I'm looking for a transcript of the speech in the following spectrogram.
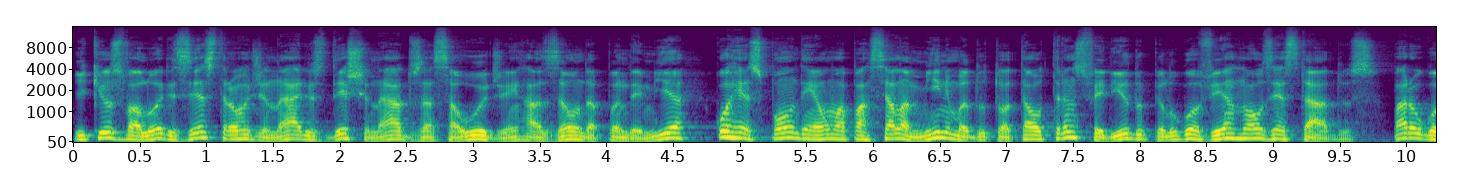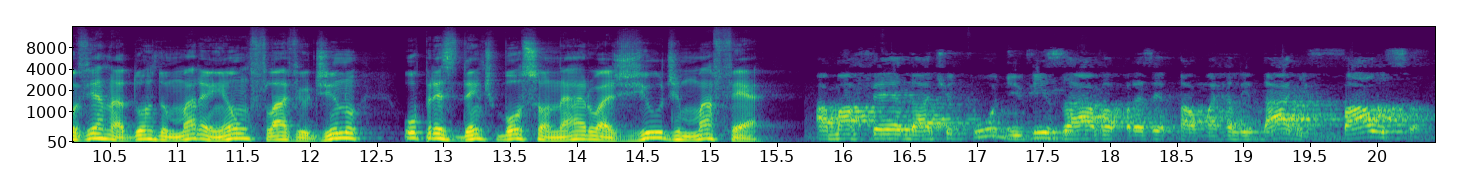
e que os valores extraordinários destinados à saúde em razão da pandemia correspondem a uma parcela mínima do total transferido pelo governo aos estados. Para o governador do Maranhão, Flávio Dino, o presidente Bolsonaro agiu de má fé. A má fé da atitude visava apresentar uma realidade falsa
